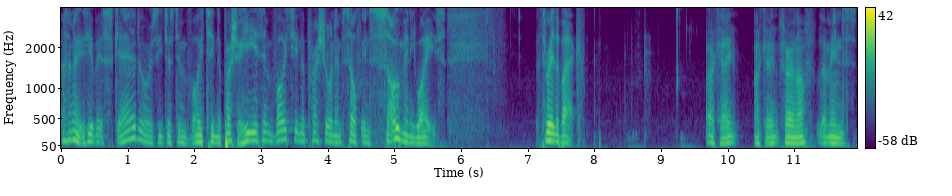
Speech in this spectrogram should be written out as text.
I don't know, is he a bit scared or is he just inviting the pressure? He is inviting the pressure on himself in so many ways. Three at the back. Okay, okay, fair enough. That means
